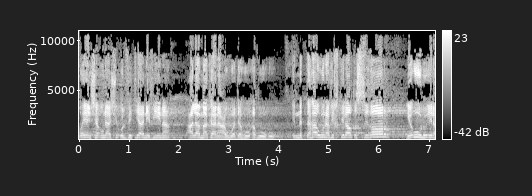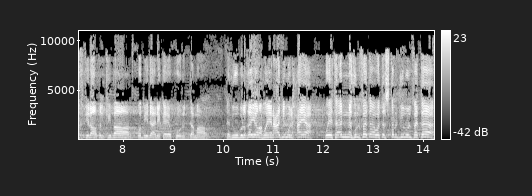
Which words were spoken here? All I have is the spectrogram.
وينشأ ناشئ الفتيان فينا على ما كان عوده أبوه. إن التهاون في اختلاط الصغار يؤول إلى اختلاط الكبار وبذلك يكون الدمار. تذوب الغيرة وينعدم الحياة ويتأنث الفتى وتسترجل الفتاة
